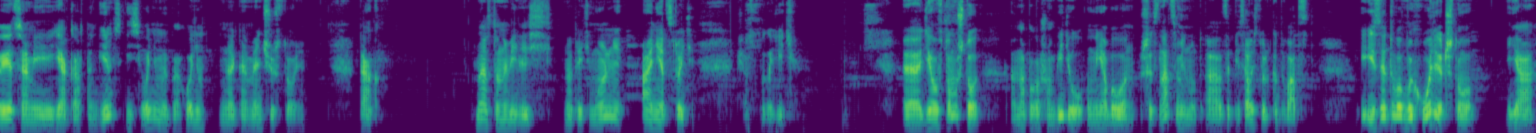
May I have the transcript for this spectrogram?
Привет, с вами я, Картон Геймс, и сегодня мы проходим на Comanche Story. Так, мы остановились на третьем уровне. А, нет, стойте. Сейчас, погодите. Э, дело в том, что на прошлом видео у меня было 16 минут, а записалось только 20. И из этого выходит, что я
